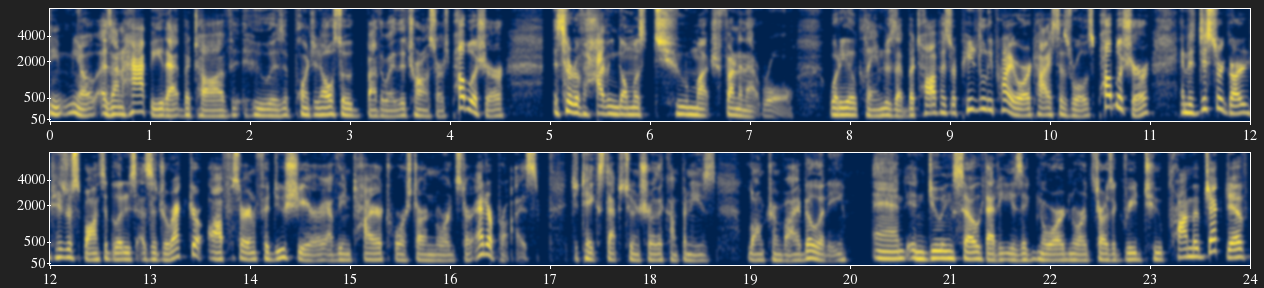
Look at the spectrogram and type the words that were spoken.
you know, as unhappy that Bitove, who is appointed also, by the way, the Toronto Star's publisher, is sort of having almost too much fun in that role. What he claimed is that Bitove has repeatedly prioritized his role as publisher and has disregarded his responsibilities as a director, officer, and fiduciary of the entire Torstar Nordstar enterprise to take steps to ensure the company's long-term viability and in doing so, that he has ignored Nordstar's agreed to prime objective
